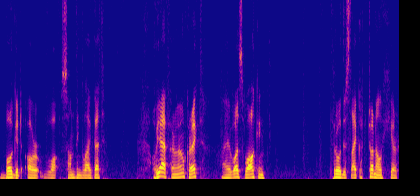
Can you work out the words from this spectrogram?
bugged or what, something like that. Oh yeah, if I remember correct, I was walking through this like a tunnel here.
